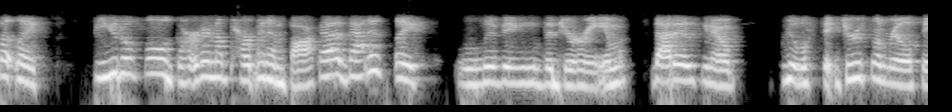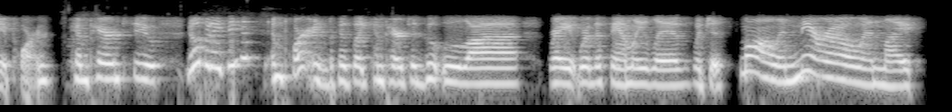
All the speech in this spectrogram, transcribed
But like beautiful garden apartment in Baca, that is like living the dream. That is, you know, real estate, Jerusalem real estate porn compared to, no, but I think it's important because like compared to Geula, right, where the family lives, which is small and narrow and like,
